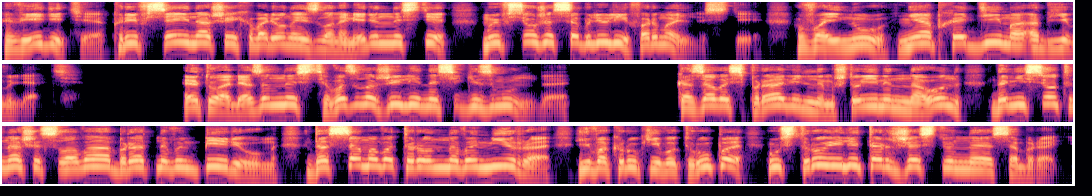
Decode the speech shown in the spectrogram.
Видите, при всей нашей хваленой злонамеренности мы все же соблюли формальности. Войну необходимо объявлять. Эту обязанность возложили на Сигизмунда. Казалось правильным, что именно он донесет наши слова обратно в Империум, до самого тронного мира, и вокруг его трупа устроили торжественное собрание.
